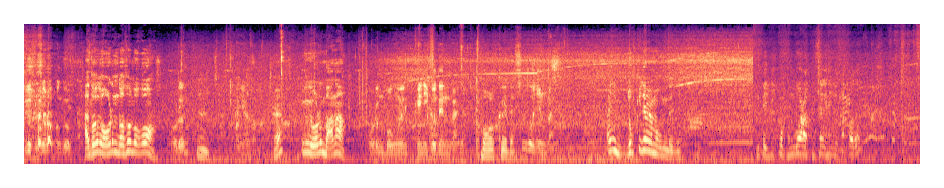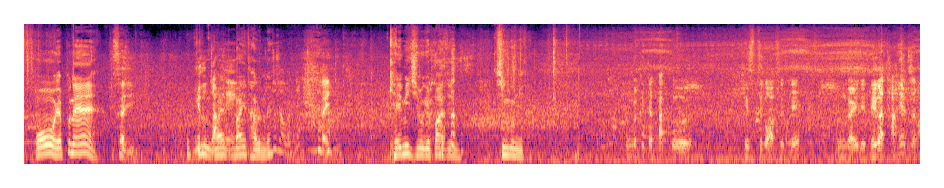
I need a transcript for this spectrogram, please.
이거 주더라 방금. 아, 너도 얼음 넣어서 먹어. 얼음? 응. 아니야. 그래? 여기 얼음 많아. 얼음 먹으면 괜히 그거 되는 거 아니야? 먹을 그게 돼. 싱거워지는 거 아니야? 아니, 녹기 전에 먹으면 되지. 그때 니거 본 거랑 비슷하게 생겼었거든? 오, 예쁘네. 비슷하지? 이게 더 음, 작네. 많이, 많이 다른데? 나 있지. 개미 지옥에 빠진 친구입니다. 뭔가 그때 딱 그 게스트가 왔을 때 뭔가 이제 내가 다 해야 되잖아.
